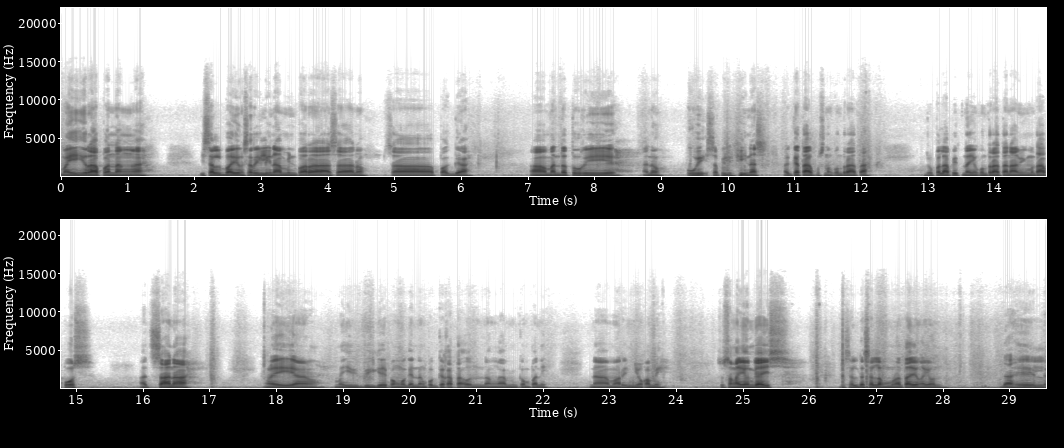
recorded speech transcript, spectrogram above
mahihirapan ng ah, isalba yung sarili namin para sa ano sa pag ah, ah, mandatory ano uwi sa Pilipinas pagkatapos ng kontrata. So palapit na yung kontrata naming matapos at sana ay ah, may bigay pang magandang pagkakataon ng aming company na ma-renew kami. So sa ngayon guys, dasal-dasal lang muna tayo ngayon dahil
